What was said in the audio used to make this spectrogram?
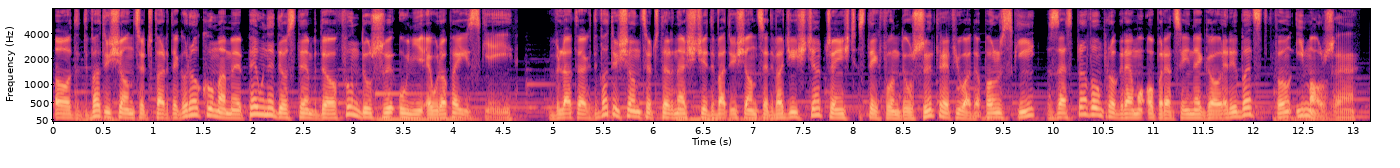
Od 2004 roku mamy pełny dostęp do funduszy Unii Europejskiej. W latach 2014-2020 część z tych funduszy trafiła do Polski za sprawą programu operacyjnego Rybactwo i Morze.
